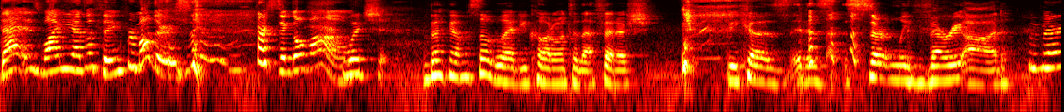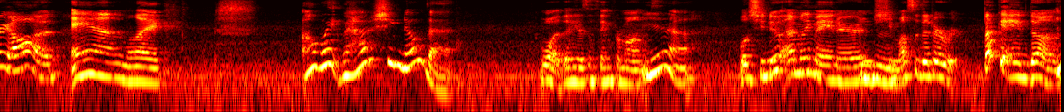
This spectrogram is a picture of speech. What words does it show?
That is why he has a thing for mothers, for single moms. Which, Becca, I'm so glad you caught on to that fetish. because it is certainly very odd. Very odd. And, like, oh, wait, but how does she know that? What, that he has a thing for moms? Yeah. Well, she knew Emily Maynard, and Mm-hmm. she must have did her. Becca ain't dumb.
